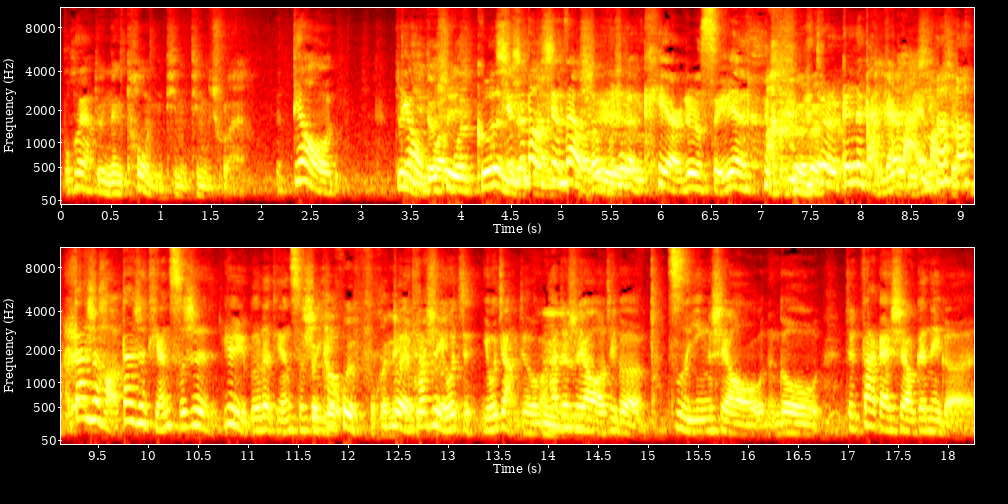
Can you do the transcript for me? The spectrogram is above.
不会啊，就你那个 tone 你听听不出来啊。调就是调你都是我我歌的其实到现在我都不是是很 care，就是随便 就是跟着感觉来嘛。但是好，但是填词是粤语歌的填词是它会符合那个对，它是有讲有讲究的嘛，嗯它就是要这个字音是要能够，就大概是要跟那个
